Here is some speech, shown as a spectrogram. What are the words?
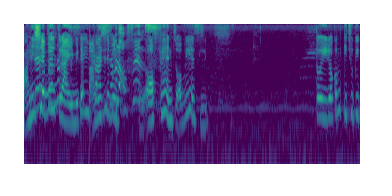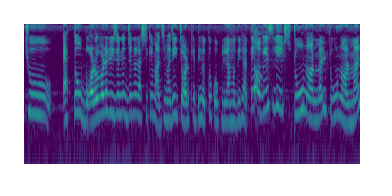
পানিশেবল ক্রাইম এটা পানিশেবল অফেন্স অবভিয়াসলি তো এইরকম কিছু কিছু এত বড় বড় রিজনের জন্য রাশিকে মাঝে মাঝেই চড় খেতে হতো কোকিলা মোদির হাতে। Obviously it's too normal too normal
